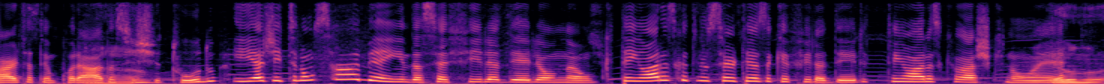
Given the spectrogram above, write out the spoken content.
Quarta temporada, uhum. assisti tudo. E a gente não sabe ainda se é filha dele ou não. Porque tem horas que eu tenho certeza que é filha dele, tem horas que eu acho que não é. Não,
